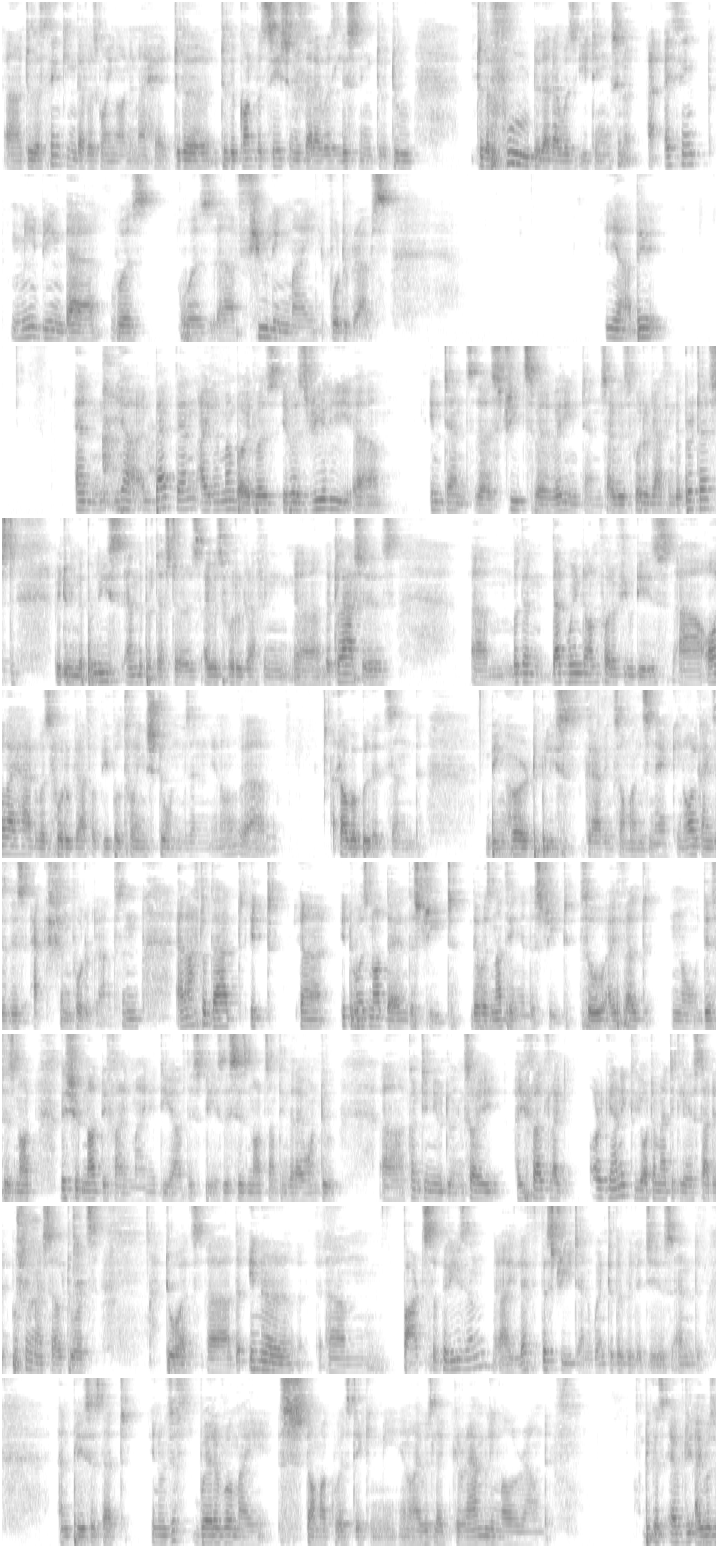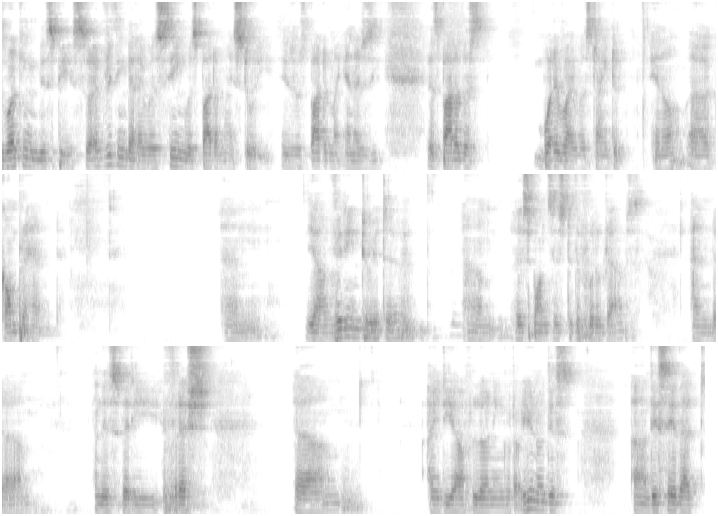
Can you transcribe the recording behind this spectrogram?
uh, to the thinking that was going on in my head, to the to the conversations that I was listening to, to to the food that I was eating. So, you know, I, I think me being there was was uh, fueling my photographs. Yeah, they and yeah, back then I remember it was it was really uh, intense. The streets were very intense. I was photographing the protest between the police and the protesters. I was photographing uh, the clashes. Um, but then that went on for a few days. Uh, all I had was photograph of people throwing stones and you know uh, rubber bullets and being hurt, police grabbing someone's neck, you know, all kinds of these action photographs. And and after that, it uh, it was not there in the street. There was nothing in the street. So I felt no, this is not. This should not define my idea of this place. This is not something that I want to uh, continue doing. So I, I felt like organically, automatically, I started pushing myself towards towards uh, the inner um, parts of the reason. I left the street and went to the villages and and places that you know just wherever my stomach was taking me. You know, I was like rambling all around because every I was working in this space, so everything that I was seeing was part of my story. It was part of my energy It was part of this whatever I was trying to you know uh, comprehend and yeah very intuitive um, responses to the photographs and um, and this very fresh um, idea of learning you know this uh, they say that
